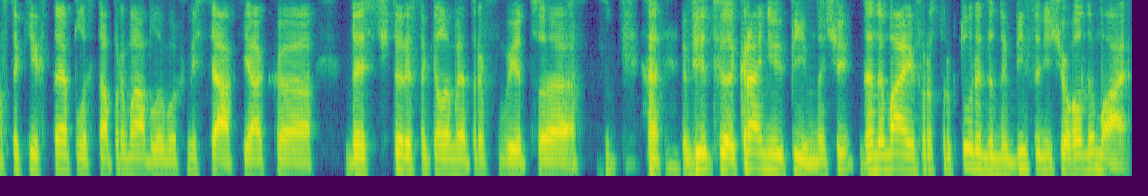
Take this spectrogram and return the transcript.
в таких теплих та привабливих місцях, як е, десь 400 кілометрів від, е, від крайньої півночі, де немає інфраструктури, де не біса нічого немає.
